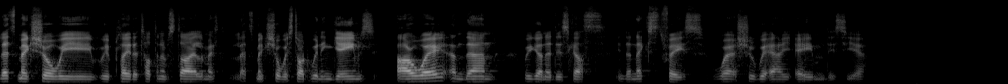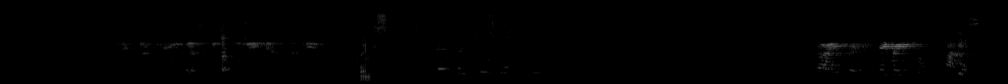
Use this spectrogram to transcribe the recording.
let's make sure we, we play the Tottenham style. Let's make sure we start winning games our way, and then we're going to discuss in the next phase where should we aim this year. Thanks. Um, Rachel, girls on board, please. Sorry, so you say Rachel? Yes.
